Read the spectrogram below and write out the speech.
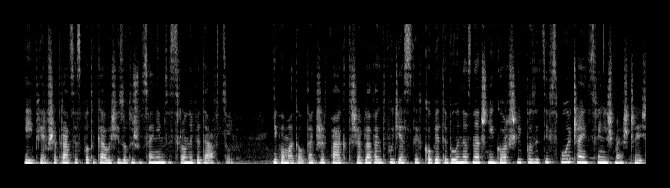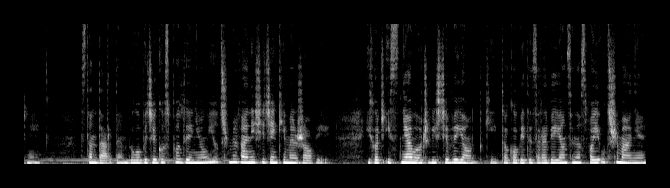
Jej pierwsze prace spotykały się z odrzuceniem ze strony wydawców. Nie pomagał także fakt, że w latach dwudziestych kobiety były na znacznie gorszej pozycji w społeczeństwie niż mężczyźni. Standardem było bycie gospodynią i utrzymywanie się dzięki mężowi. I choć istniały oczywiście wyjątki, to kobiety zarabiające na swoje utrzymanie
